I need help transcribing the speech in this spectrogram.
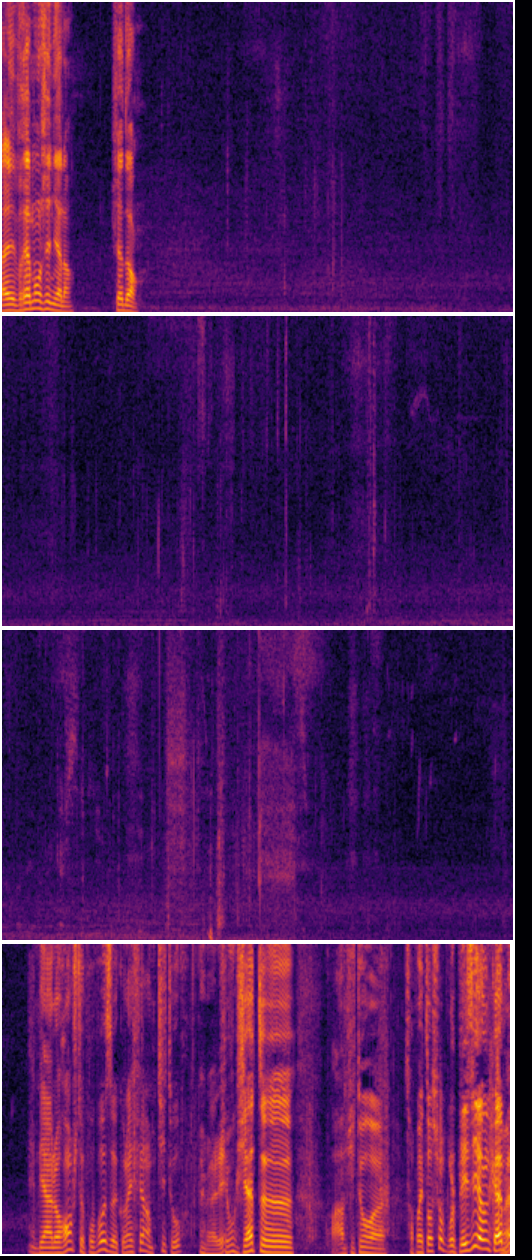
Elle est vraiment géniale. hein. J'adore. Eh bien, Laurent, je te propose qu'on aille faire un petit tour. Eh ben. J'avoue que j'ai hâte. euh, un petit tour euh, sans prétention, pour le plaisir hein, quand même, Ouais,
